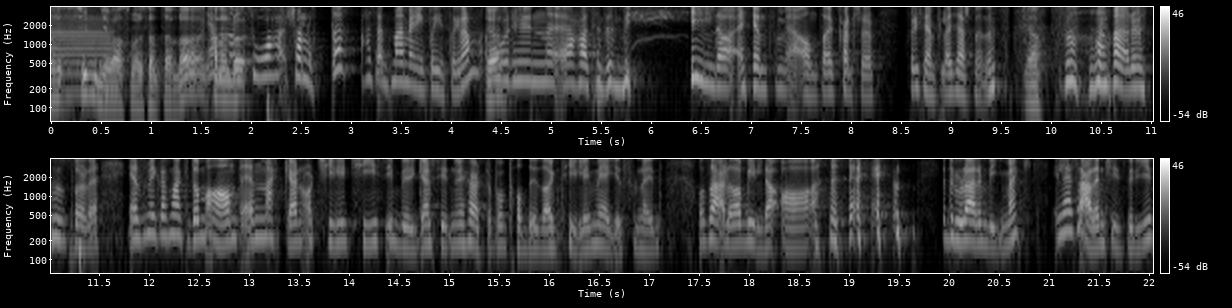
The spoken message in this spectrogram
Var det Sunniva som hadde sendt den, da? Ja, men så da? også Charlotte har sendt meg en melding på Instagram Ja. hvor hun eh, har sendt et bilde av en som jeg antar kanskje f.eks. av kjæresten hennes. Ja. Så det, så står det En som ikke har snakket om annet enn Mækkern og chili cheese i burgeren siden vi hørte på pod i dag tidlig. Meget fornøyd. Og så er det da bilde av en, Jeg tror det er en Big Mac. Eller så er det en cheeseburger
